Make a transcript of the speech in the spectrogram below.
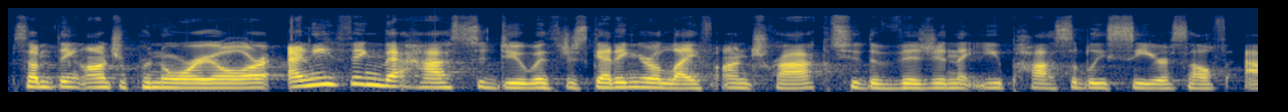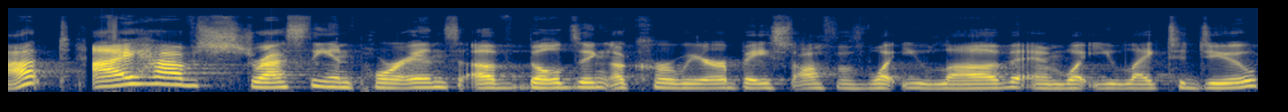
something entrepreneurial, or anything that has to do with just getting your life on track to the vision that you possibly see yourself at. I have stressed the importance of building a career based off of what you love and what you like to do.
